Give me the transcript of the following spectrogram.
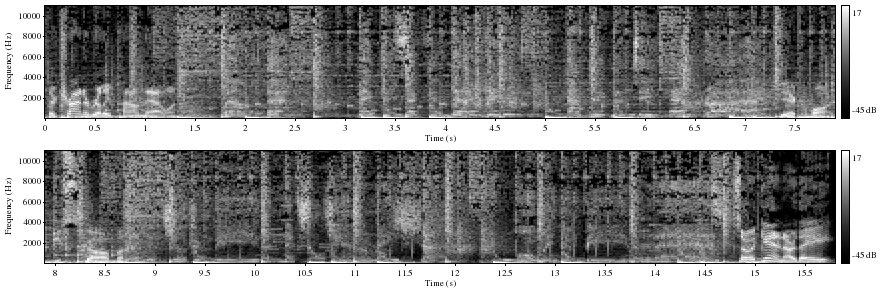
They're trying to really pound that one. Well, yeah, come on, you scum. So again, are they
